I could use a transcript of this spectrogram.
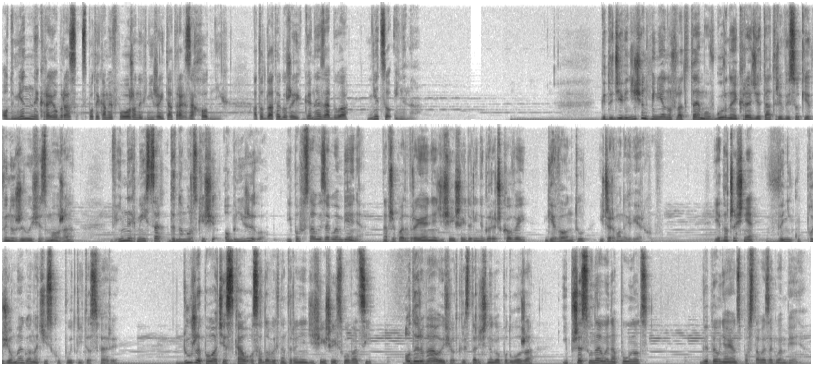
Odmienny krajobraz spotykamy w położonych niżej Tatrach Zachodnich, a to dlatego, że ich geneza była nieco inna. Gdy 90 milionów lat temu w górnej kredzie Tatry Wysokie wynurzyły się z morza, w innych miejscach dno morskie się obniżyło i powstały zagłębienia, np. w rejonie dzisiejszej Doliny Goryczkowej, Giewontu i Czerwonych Wierchów. Jednocześnie w wyniku poziomego nacisku płyt litosfery duże połacie skał osadowych na terenie dzisiejszej Słowacji oderwały się od krystalicznego podłoża i przesunęły na północ, wypełniając powstałe zagłębienia.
